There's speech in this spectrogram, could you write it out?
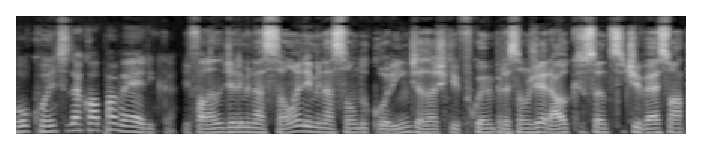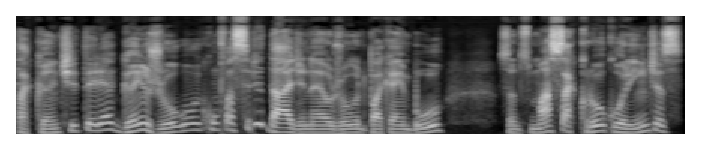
pouco antes da Copa América. E falando de eliminação, a eliminação do Corinthians, acho que ficou a impressão geral que o Santos, se tivesse um atacante, teria ganho o jogo com facilidade, né? O jogo do Pacaembu, o Santos massacrou o Corinthians,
